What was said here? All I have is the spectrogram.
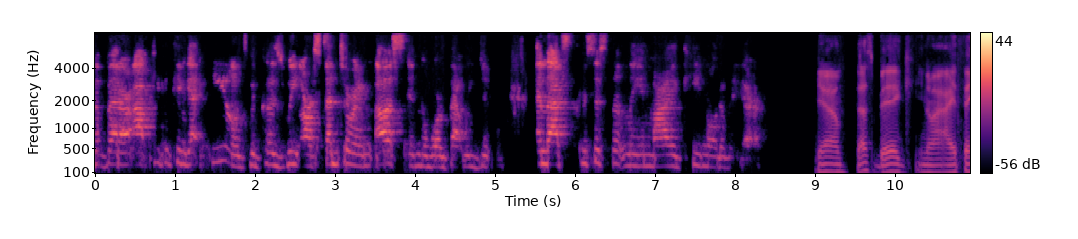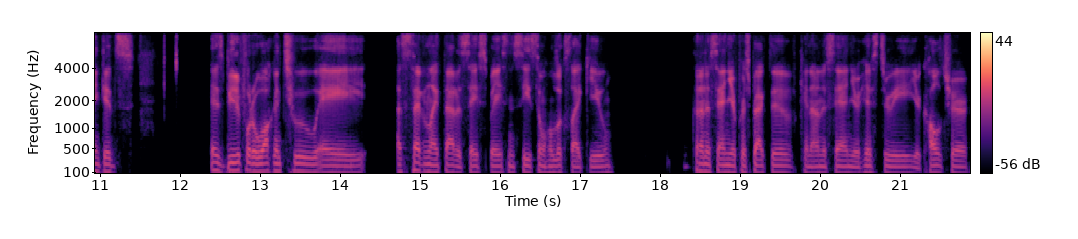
the better our people can get healed because we are centering us in the work that we do. And that's consistently my key motivator. Yeah, that's big. You know, I think it's it's beautiful to walk into a a setting like that, a safe space, and see someone who looks like you, can understand your perspective, can understand your history, your culture.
